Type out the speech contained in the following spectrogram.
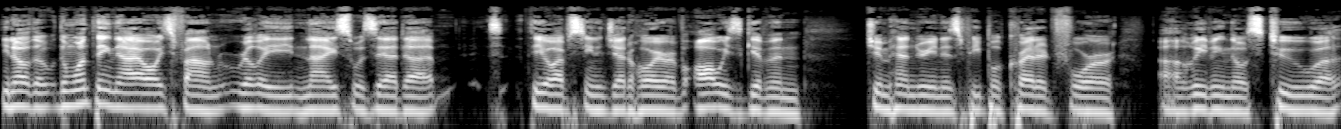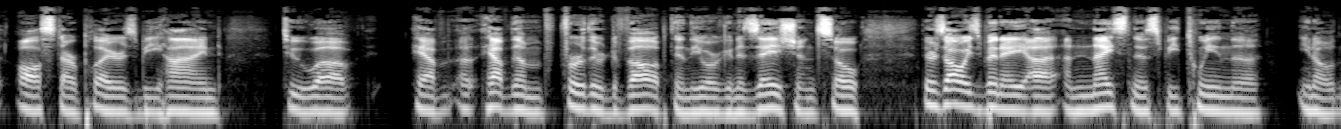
you know the the one thing that I always found really nice was that uh, Theo Epstein and Jed Hoyer have always given Jim Hendry and his people credit for uh, leaving those two uh, All Star players behind to uh, have have them further developed in the organization. So there's always been a a niceness between the you know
